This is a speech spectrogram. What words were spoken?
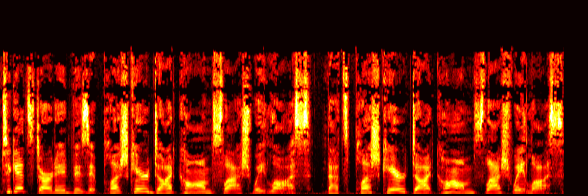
To get started, visit plushcare.com slash weight loss. That's plushcare.com slash weight loss.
